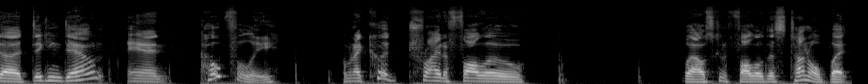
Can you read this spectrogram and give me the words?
uh, digging down and hopefully, I mean, I could try to follow, well, I was going to follow this tunnel, but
